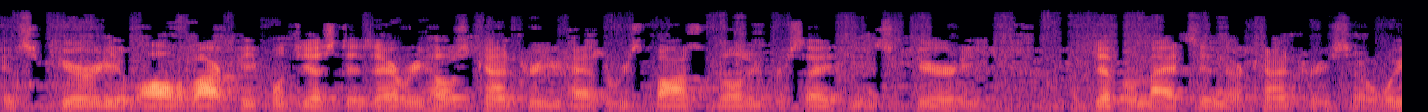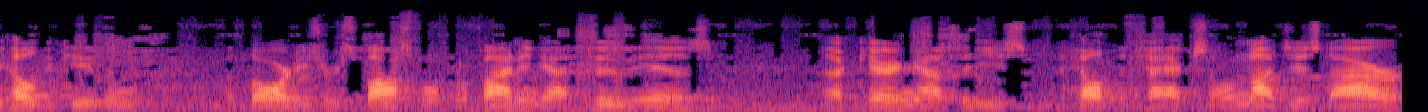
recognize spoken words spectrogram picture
and security of all of our people, just as every host country has a responsibility for safety and security of diplomats in their country. So we hold the Cuban authorities responsible for finding out who is uh, carrying out these health attacks on not just our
